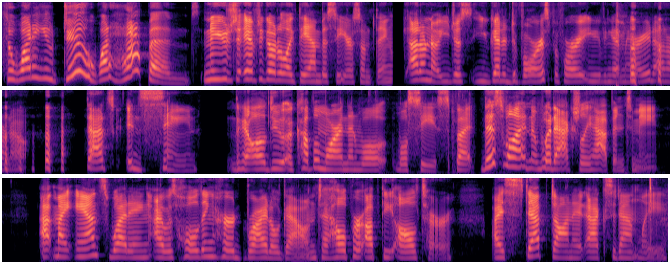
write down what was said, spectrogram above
So, what do you do? What happened? No, you just have to go to like the embassy or something. I don't know. You just you get a divorce before you even get married. I don't know. That's insane. Okay, I'll do a couple more and then we'll we'll cease. But this one would actually happen to me. At my aunt's wedding, I was holding her bridal gown to help her up the altar. I stepped on it accidentally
